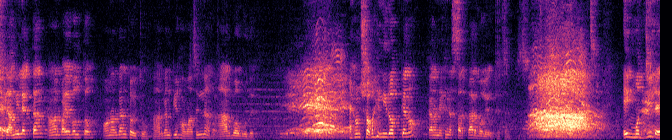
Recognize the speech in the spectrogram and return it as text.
যদি আমি লিখতাম, আমার ভাই বলতো অনার্গান আর গান কি হম আসিল না? আর বউদে এখন সবাই নীরব কেন? কারণ এখানে সরকার বলে উঠেছেন। এই মসজিদে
